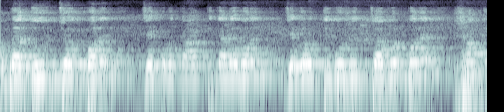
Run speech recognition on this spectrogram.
আমরা দুর্যোগ বলেন যে কোনো ক্রান্তিকালে বলেন যে কোনো দিবস উদযাপন বলেন সকল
